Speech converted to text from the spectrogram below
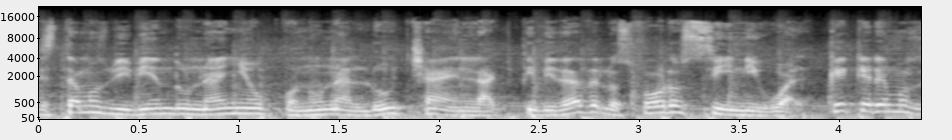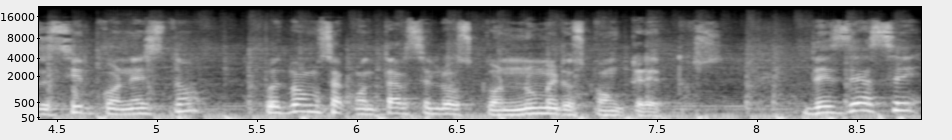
estamos viviendo un año con una lucha en la actividad de los foros sin igual. ¿Qué queremos decir con esto? Pues vamos a contárselos con números concretos. Desde hace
